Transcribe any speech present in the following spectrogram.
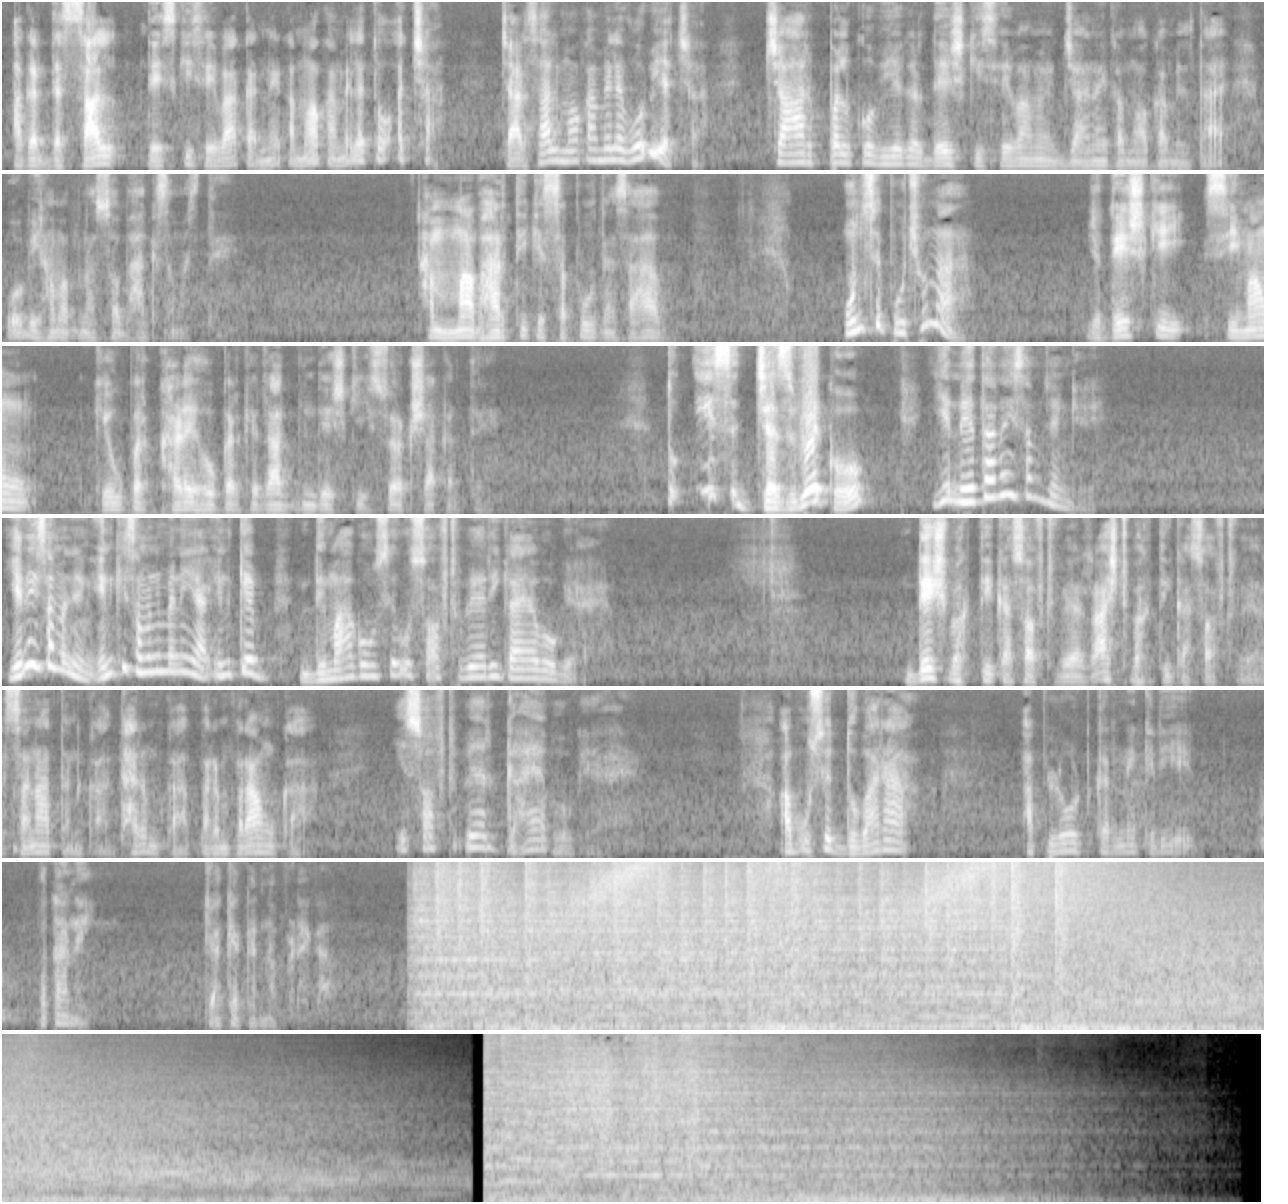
अगर दस साल देश की सेवा करने का मौका मिले तो अच्छा चार साल मौका मिले वो भी अच्छा। चार पल को भी अगर देश की सेवा में जाने का मौका मिलता है, वो भी हम अपना सौभाग्य समझते हैं। हम माँ भारती के सपूत हैं साहब। उनसे पूछो ना, जो देश की सीमाओं के ऊपर खड़े होकर के रात दिन देश की सुरक्षा करते हैं। तो इस जज्बे को ये नेता नहीं समझेंगे। ये नहीं समझेंगे। इनकी समझ में नहीं आया। इनके दिमागों से वो सॉफ्टवेयर ही गायब हो गया है। देशभक्ति का सॉफ्टवेयर, राष्ट्रभक्ति का सॉफ्टवेयर, सनातन का, धर्म का, परंपराओं का, ये सॉफ्टवेयर गायब हो गया है। अब उसे दोबारा अपलोड करने के लिए पता नहीं क्या क्या करना पड़ेगा।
